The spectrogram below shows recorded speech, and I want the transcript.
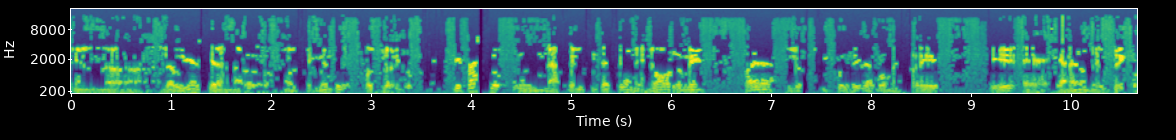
en la, la audiencia del Marruecos, ¿no? el segmento folclórico. De paso, una felicitación enorme para los chicos de la Gómez Red que eh, ganaron el Preco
